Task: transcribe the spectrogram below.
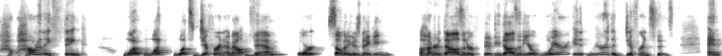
How, how do they think? What what what's different about them or somebody who's making a hundred thousand or fifty thousand a year? Where it where are the differences? And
